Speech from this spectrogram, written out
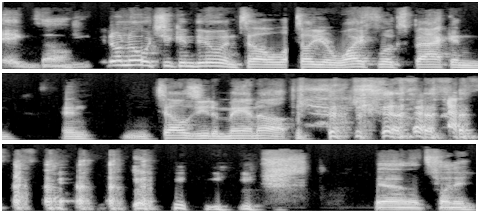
Egg though. You don't know what you can do until uh, until your wife looks back and and tells you to man up. yeah, that's funny.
